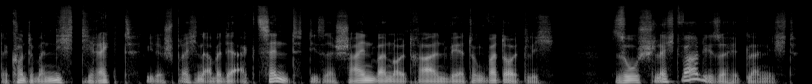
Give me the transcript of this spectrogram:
Da konnte man nicht direkt widersprechen, aber der Akzent dieser scheinbar neutralen Wertung war deutlich. So schlecht war dieser Hitler nicht.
